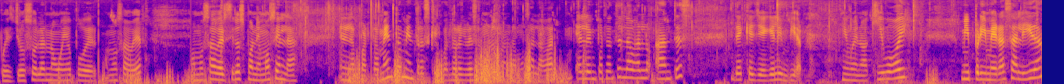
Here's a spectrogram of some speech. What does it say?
pues yo sola no voy a poder. Vamos a ver, vamos a ver si los ponemos en la en el apartamento mientras que cuando regresamos los mandamos a lavar. Eh, lo importante es lavarlo antes de que llegue el invierno. Y bueno, aquí voy, mi primera salida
